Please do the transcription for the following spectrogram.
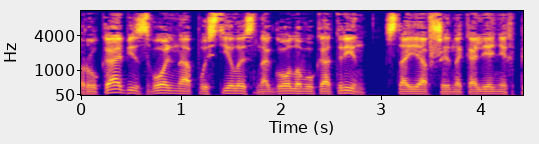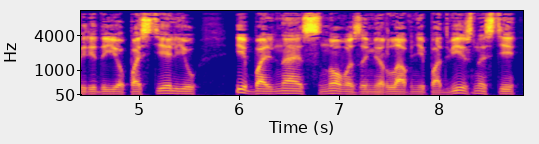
рука безвольно опустилась на голову Катрин, стоявшей на коленях перед ее постелью, и больная снова замерла в неподвижности,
